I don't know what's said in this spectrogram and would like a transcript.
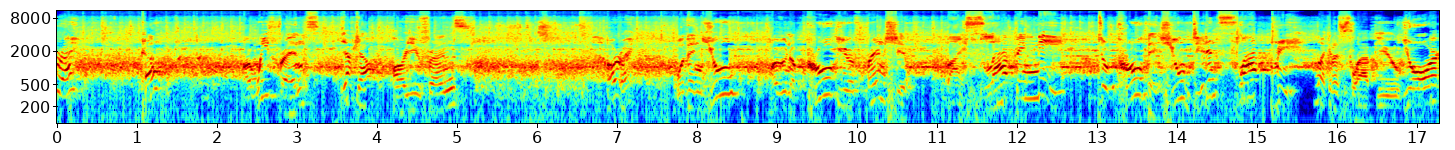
Alright. Cal, are we friends? Yeah, Cal. Are you friends? Alright. Well, then you are gonna prove your friendship by slapping me to prove that you didn't slap me. I'm not gonna slap you. You're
